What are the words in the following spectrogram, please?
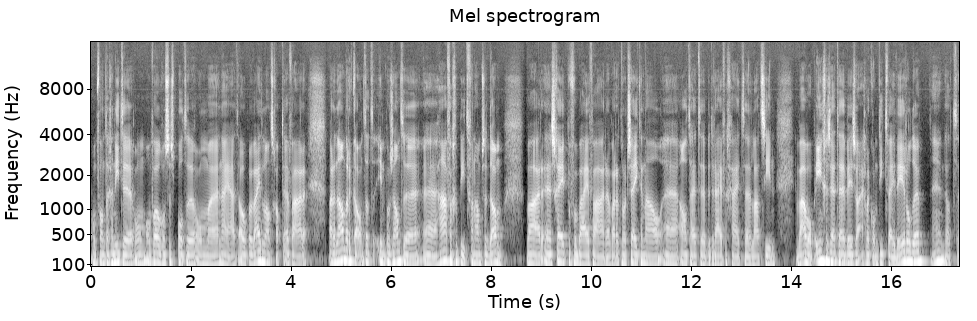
om van te genieten, om, om vogels te spotten. Om nou ja, het open weidelandschap te ervaren. Maar aan de andere kant dat imposante uh, havengebied van Amsterdam, waar uh, schepen voorbij varen, waar het Noordzeekanaal uh, altijd bedrijvigheid laat zien. En waar we op ingezet hebben, is eigenlijk om die twee werelden, hè, dat,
